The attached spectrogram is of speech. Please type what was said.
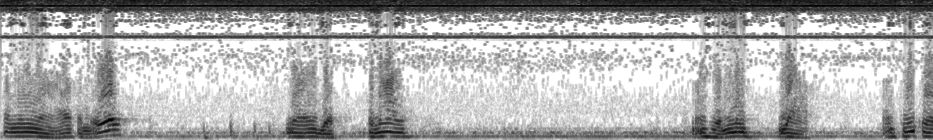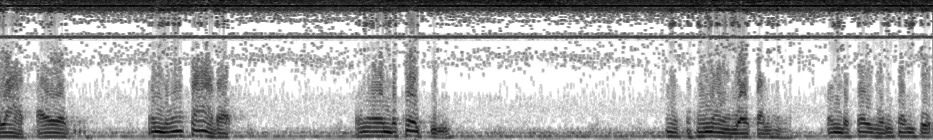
ทำยังหนาวทำเอ้ยนายหยดจะนั่งมันเห็นมันอยากมันทิ้งเทลาดไปมันไม่ทราดอกเพราะมันไม่เคยกินมันจะทั้งนั่งเดียวกันมันไม่เคยเห็นความจิต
